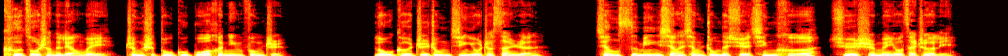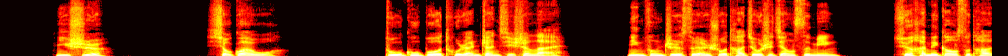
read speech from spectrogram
客座上的两位正是独孤博和宁风致。楼阁之中仅有这三人。江思明想象中的雪清河确实没有在这里。你是小怪物？独孤博突然站起身来。宁风致虽然说他就是江思明，却还没告诉他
